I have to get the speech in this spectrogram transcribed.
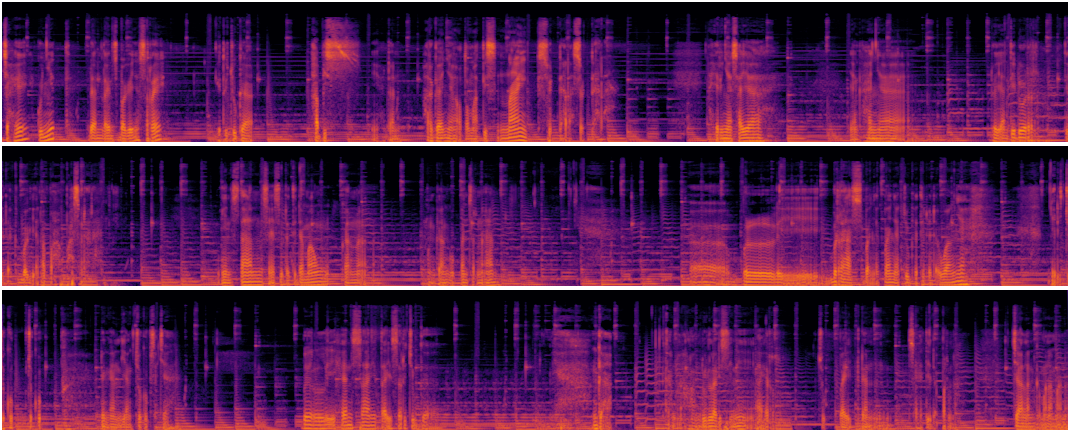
jahe, kunyit, dan lain sebagainya, serai, itu juga habis ya, dan harganya otomatis naik saudara-saudara. Akhirnya saya yang hanya doyan tidur tidak kebagian apa-apa saudara. Instan saya sudah tidak mau karena mengganggu pencernaan. Uh, beli beras banyak-banyak juga tidak ada uangnya. Jadi cukup cukup dengan yang cukup saja beli hand sanitizer juga. Ya enggak. Karena alhamdulillah di sini air cukup baik dan saya tidak pernah jalan ke mana-mana.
